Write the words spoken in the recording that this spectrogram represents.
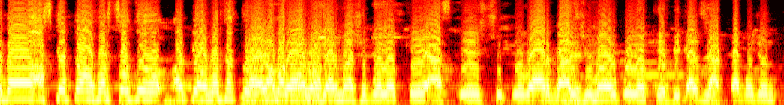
এটা আজকে একটা অফার চলতে আর কি অফার থাকতো। রোজার মাস উপলক্ষে আজকে শুক্রবার বা জুমা উপলক্ষে বিকাল চারটা পর্যন্ত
